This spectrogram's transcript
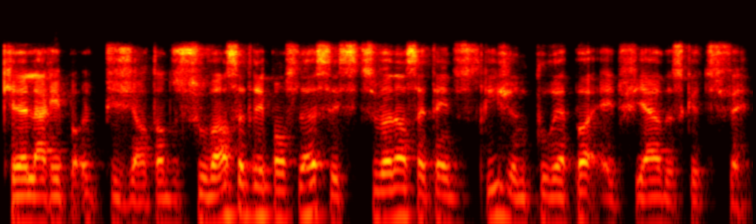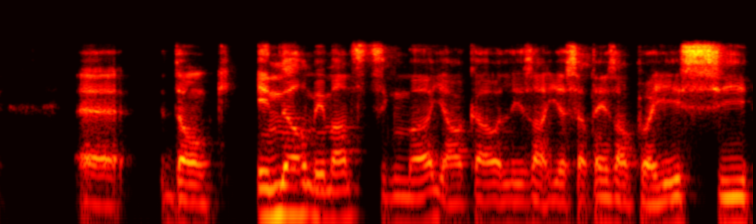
que la réponse, puis j'ai entendu souvent cette réponse-là, c'est si tu vas dans cette industrie, je ne pourrais pas être fier de ce que tu fais. donc énormément de stigma. Il y a encore les, il y a certains employés si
